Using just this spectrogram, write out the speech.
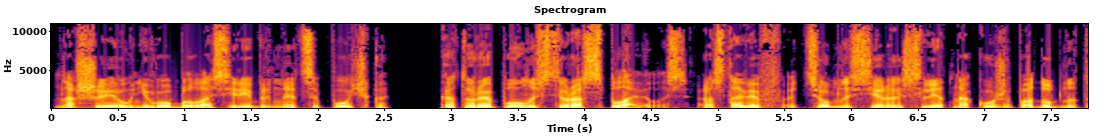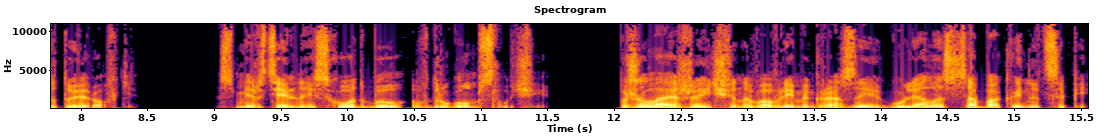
На шее у него была серебряная цепочка, которая полностью расплавилась, оставив темно-серый след на коже, подобно татуировке. Смертельный исход был в другом случае. Пожилая женщина во время грозы гуляла с собакой на цепи.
